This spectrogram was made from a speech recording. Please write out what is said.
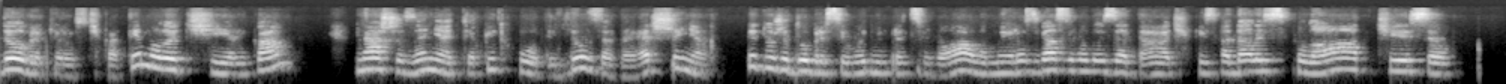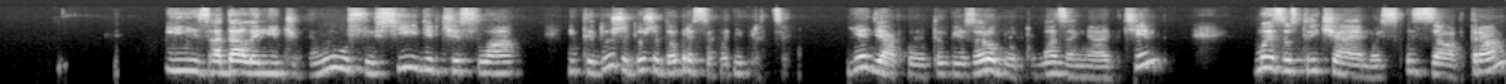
Добре, Кірусечка, ти молодчинка. Наше заняття підходить до завершення. Ти дуже добре сьогодні працювала. Ми розв'язували задачки, згадали склад чисел і згадали лічбу сусідів числа. І ти дуже-дуже добре сьогодні працювала. Я дякую тобі за роботу на занятті. Ми зустрічаємось завтра.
